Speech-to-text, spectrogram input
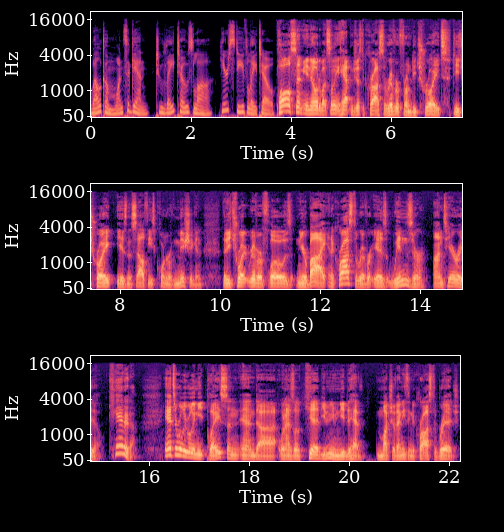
Welcome once again to Lehto's Law. Here's Steve Lehto. Paul sent me a note about something that happened just across the river from Detroit. Detroit is in the southeast corner of Michigan. The Detroit River flows nearby, and across the river is Windsor, Ontario, Canada. And it's a really, really neat place. And, and uh, when I was a kid, you didn't even need to have much of anything to cross the bridge.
